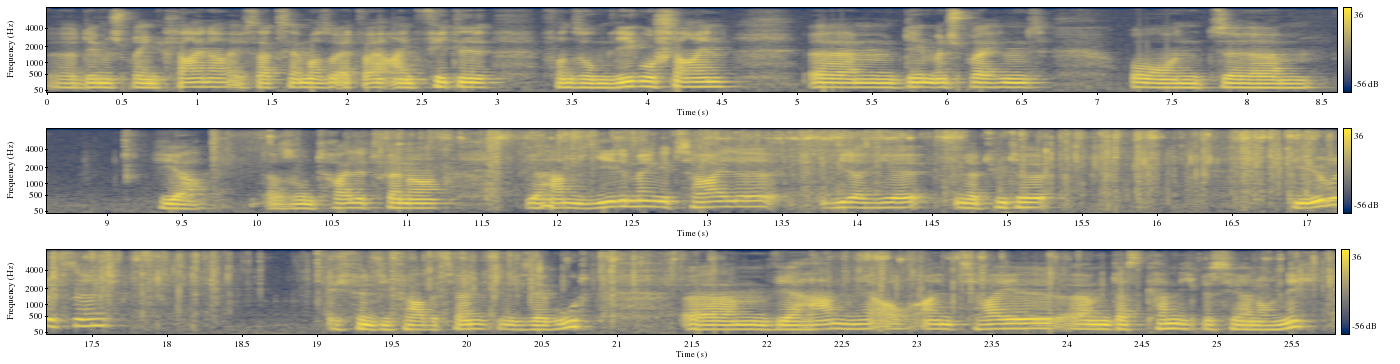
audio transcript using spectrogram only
äh, dementsprechend kleiner. Ich sage es ja immer so etwa ein Viertel von so einem Lego-Stein ähm, dementsprechend. Und ähm, ja, also ein Teiletrenner. Wir haben jede Menge Teile wieder hier in der Tüte, die übrig sind. Ich finde die Farbe 10 finde ich sehr gut. Ähm, wir haben hier auch ein Teil, ähm, das kannte ich bisher noch nicht.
